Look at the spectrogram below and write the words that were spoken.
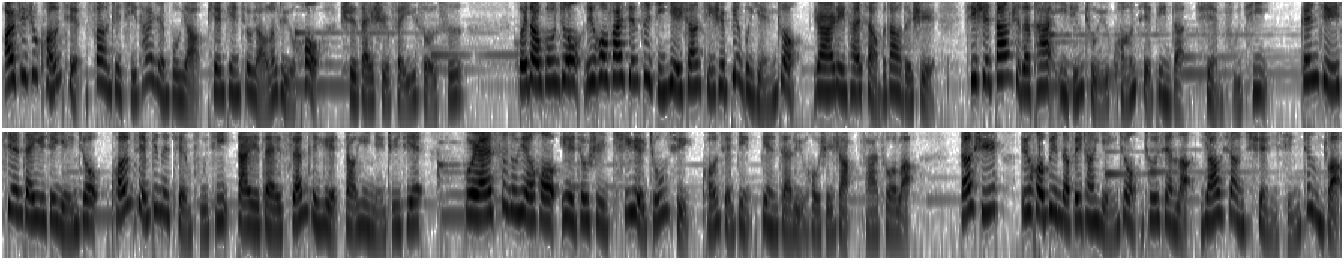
而这只狂犬放置其他人不咬，偏偏就咬了吕后，实在是匪夷所思。回到宫中，吕后发现自己腋伤其实并不严重。然而令她想不到的是，其实当时的她已经处于狂犬病的潜伏期。根据现代医学研究，狂犬病的潜伏期大约在三个月到一年之间。果然，四个月后，也就是七月中旬，狂犬病便在吕后身上发作了。当时，吕后病得非常严重，出现了腰像犬形症状。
